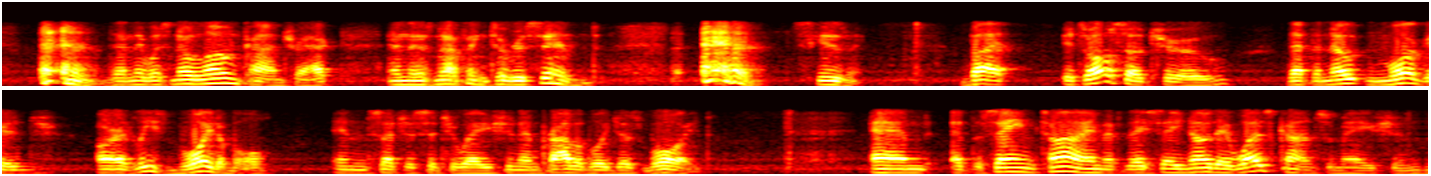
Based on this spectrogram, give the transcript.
then there was no loan contract, and there's nothing to rescind. Excuse me. But it's also true that the note and mortgage are at least voidable in such a situation and probably just void. And at the same time, if they say no, there was consummation,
